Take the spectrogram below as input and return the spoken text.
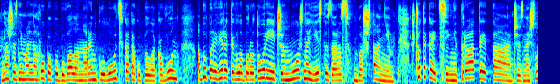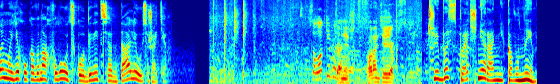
Наша знімальна група побувала на ринку Луцька та купила кавун, аби перевірити в лабораторії, чи можна їсти зараз баштанні. Що таке ці нітрати та чи знайшли ми їх у кавунах в Луцьку? Дивіться далі у сюжеті. Звісно, гарантія якості. Чи безпечні ранні кавуни?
